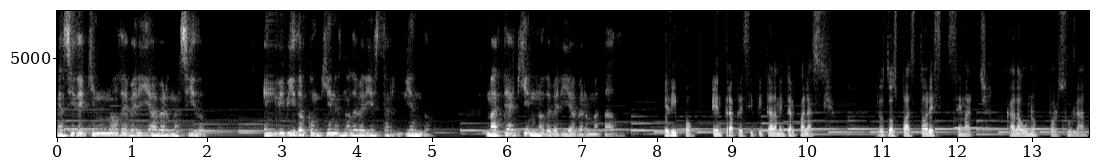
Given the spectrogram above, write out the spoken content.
Nací de quien no debería haber nacido. He vivido con quienes no debería estar viviendo. Maté a quien no debería haber matado. Edipo entra precipitadamente al palacio. Los dos pastores se marchan, cada uno por su lado.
